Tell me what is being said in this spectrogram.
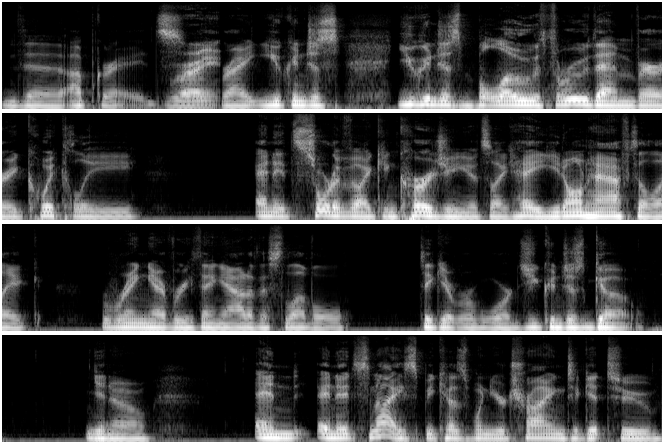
the upgrades Right. right? You can just you can just blow through them very quickly and it's sort of like encouraging you. It's like hey you don't have to like wring everything out of this level to get rewards. You can just go you know? And and it's nice because when you're trying to get to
